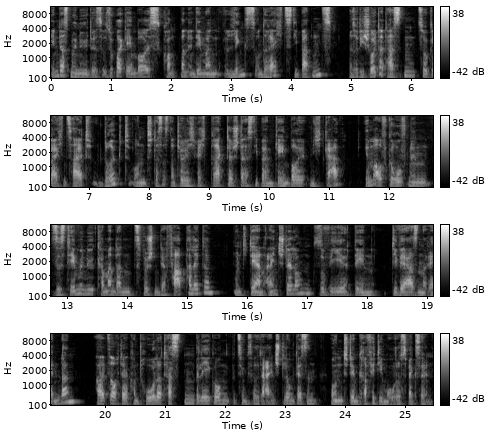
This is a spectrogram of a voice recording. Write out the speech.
In das Menü des Super Game Boys kommt man, indem man links und rechts die Buttons also die Schultertasten zur gleichen Zeit drückt und das ist natürlich recht praktisch, da es die beim Game Boy nicht gab. Im aufgerufenen Systemmenü kann man dann zwischen der Farbpalette und deren Einstellung sowie den diversen Rändern als auch der Controller-Tastenbelegung bzw. der Einstellung dessen und dem Graffiti-Modus wechseln.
